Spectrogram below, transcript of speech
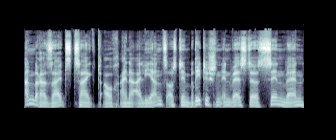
Andererseits zeigt auch eine Allianz aus dem britischen Investor Sinvan,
